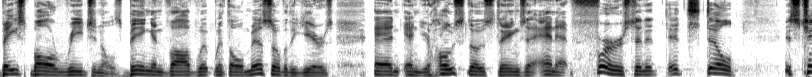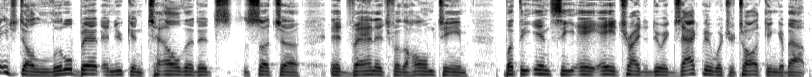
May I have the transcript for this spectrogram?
baseball regionals, being involved with, with Ole Miss over the years, and, and you host those things, and at first, and it, it's still it's changed a little bit, and you can tell that it's such a advantage for the home team. But the NCAA tried to do exactly what you're talking about.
